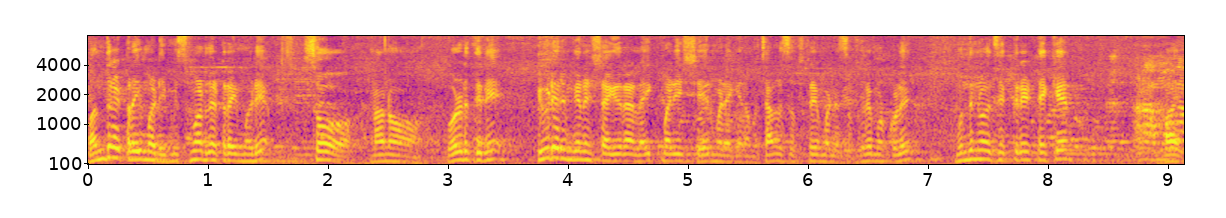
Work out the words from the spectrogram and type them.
ಬಂದರೆ ಟ್ರೈ ಮಾಡಿ ಮಿಸ್ ಮಾಡದೆ ಟ್ರೈ ಮಾಡಿ. ಸೊ ನಾನು ಹೊರಡ್ತೀನಿ. ಈ ವಿಡಿಯೋ ನಿಮ್ಗೆ ಇಷ್ಟ ಆಗಿದ್ರೆ ಲೈಕ್ ಮಾಡಿ ಶೇರ್ ಮಾಡಿ ನಮ್ಮ ಚಾನಲ್ ಸಬ್ಸ್ಕ್ರೈಬ್ ಮಾಡಿ ಸಬ್ಸ್ಕ್ರೈಬ್ ಮಾಡ್ಕೊಳ್ಳಿ. ಮುಂದಿನ ಸಿಗ್ತೀರಿ ಟೇಕ್ ಕೇರ್ ಬಾಯ್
